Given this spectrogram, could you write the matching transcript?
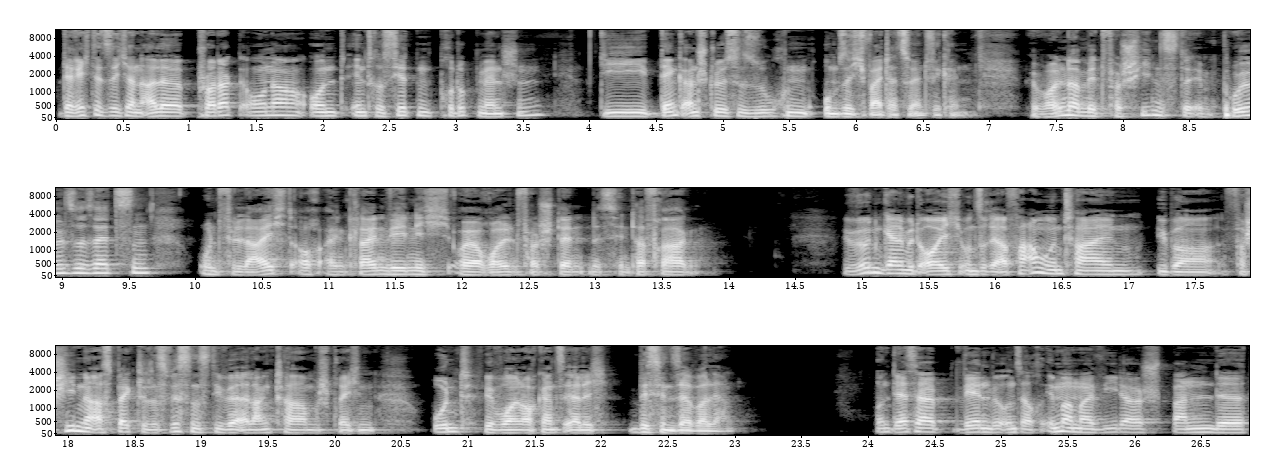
der richtet sich an alle Product Owner und interessierten Produktmenschen, die Denkanstöße suchen, um sich weiterzuentwickeln. Wir wollen damit verschiedenste Impulse setzen und vielleicht auch ein klein wenig euer Rollenverständnis hinterfragen. Wir würden gerne mit euch unsere Erfahrungen teilen, über verschiedene Aspekte des Wissens, die wir erlangt haben, sprechen und wir wollen auch ganz ehrlich ein bisschen selber lernen. Und deshalb werden wir uns auch immer mal wieder spannende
